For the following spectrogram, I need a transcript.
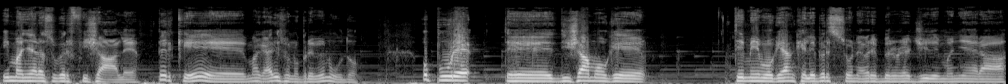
in maniera superficiale, perché magari sono prevenuto. Oppure eh, diciamo che temevo che anche le persone avrebbero reagito in maniera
